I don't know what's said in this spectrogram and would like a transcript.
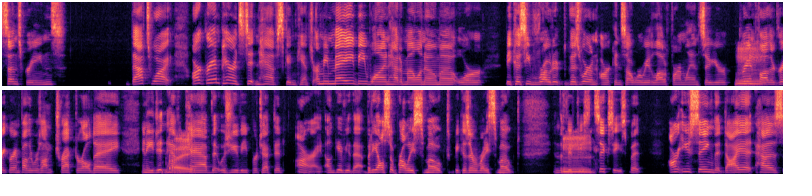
sunscreens, that's why our grandparents didn't have skin cancer. I mean, maybe one had a melanoma or because he wrote it because we're in Arkansas where we have a lot of farmland. So your mm. grandfather, great grandfather was on a tractor all day and he didn't have right. a cab that was UV protected. All right, I'll give you that. But he also probably smoked because everybody smoked in the mm. 50s and 60s. But aren't you seeing that diet has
